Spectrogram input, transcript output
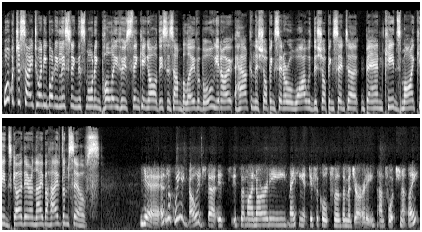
What would you say to anybody listening this morning, Polly, who's thinking, oh, this is unbelievable? You know, how can the shopping centre or why would the shopping centre ban kids? My kids go there and they behave themselves. Yeah, and look, we acknowledge that it's it's a minority making it difficult for the majority, unfortunately.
